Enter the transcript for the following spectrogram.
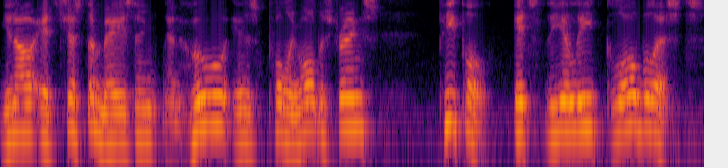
you know, it's just amazing. And who is pulling all the strings? People. It's the elite globalists.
